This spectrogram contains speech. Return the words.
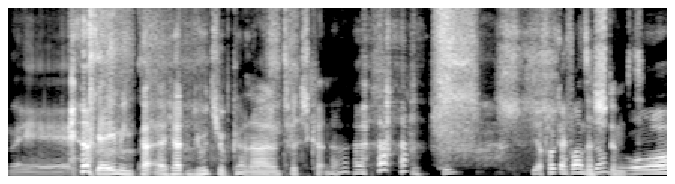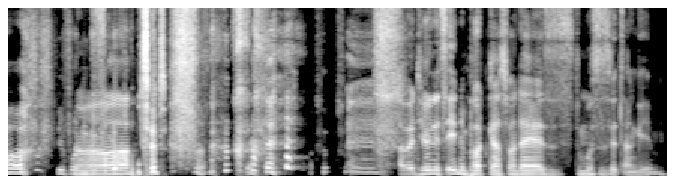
nee. Gaming, ich hatte einen YouTube-Kanal und Twitch-Kanal. Wie erfolgreich waren sie Das da? stimmt. Oh, wir wurden Ah. Aber die hören jetzt eh den Podcast, von daher ist es, du musst es jetzt angeben.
